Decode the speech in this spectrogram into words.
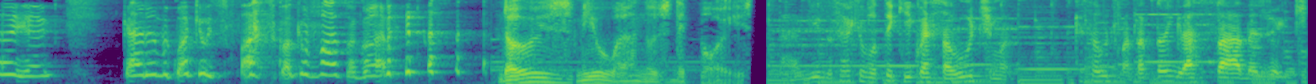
Ai. Caramba, qual que eu faço? Qual que eu faço agora? Dois mil anos depois. Tá será que eu vou ter que ir com essa última? Porque essa última tá tão engraçada, gente.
